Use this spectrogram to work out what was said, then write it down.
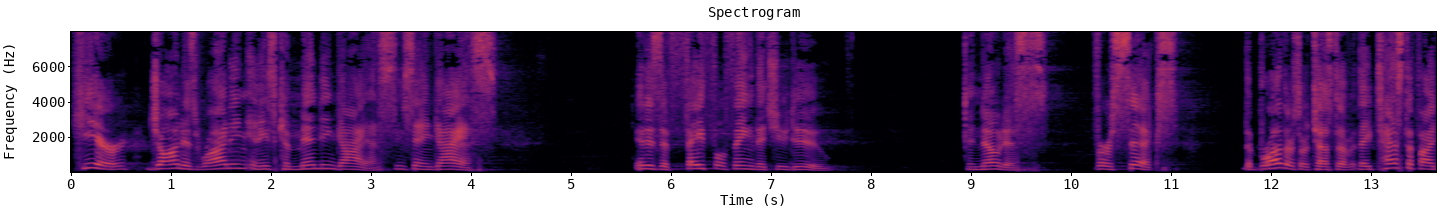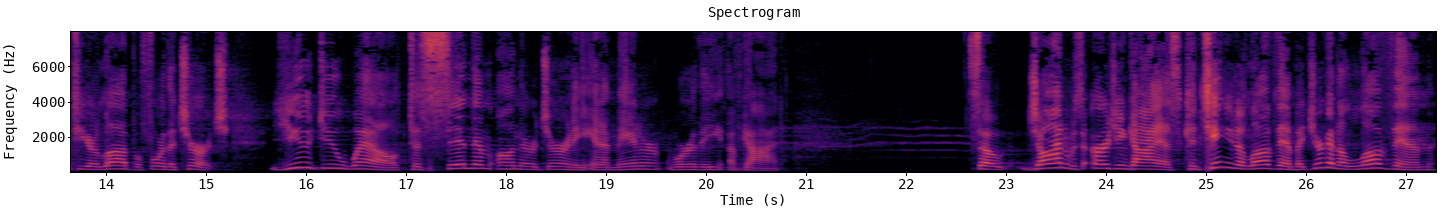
Here, John is writing and he's commending Gaius. He's saying, Gaius, it is a faithful thing that you do. And notice, verse 6 the brothers are testify, they testify to your love before the church. You do well to send them on their journey in a manner worthy of God. So John was urging Gaius, continue to love them, but you're going to love them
